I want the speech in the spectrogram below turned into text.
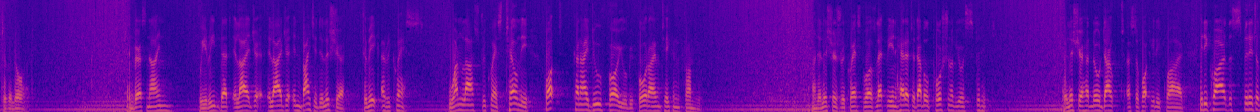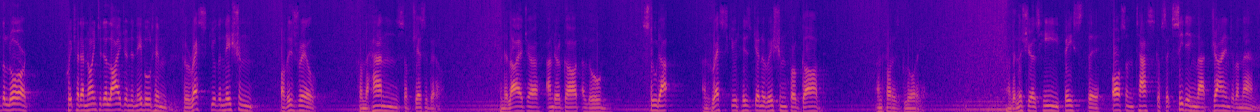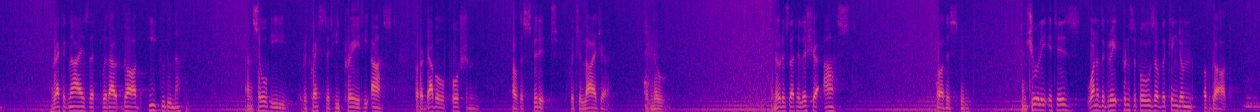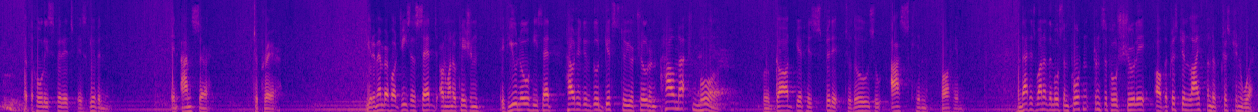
to the Lord. In verse 9, we read that Elijah, Elijah invited Elisha to make a request. One last request. Tell me, what can I do for you before I am taken from you? And Elisha's request was, Let me inherit a double portion of your spirit. Elisha had no doubt as to what he required. He required the Spirit of the Lord, which had anointed Elijah and enabled him to rescue the nation of Israel from the hands of Jezebel. And Elijah, under God alone, stood up and rescued his generation for God and for his glory. And Elisha, as he faced the awesome task of succeeding that giant of a man, recognized that without God he could do nothing. And so he requested, he prayed, he asked for a double portion of the Spirit which Elijah had known. Notice that Elisha asked for the Spirit. And surely it is one of the great principles of the kingdom of God that the Holy Spirit is given in answer to prayer. You remember what Jesus said on one occasion? If you know, he said, how to give good gifts to your children, how much more will God give his Spirit to those who ask him for him? And that is one of the most important principles, surely, of the Christian life and of Christian work.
